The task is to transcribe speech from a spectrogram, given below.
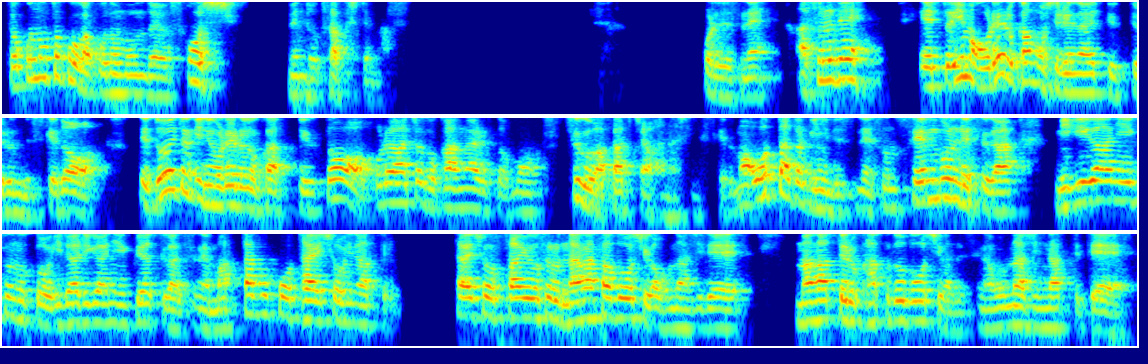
そこのとこがこの問題を少しめんどくさくしてます。これですね。あ、それで、えっと、今折れるかもしれないって言ってるんですけど、でどういう時に折れるのかっていうと、これはちょっと考えるともうすぐ分かっちゃう話ですけど、まあ、折った時にですね、その線分列が右側に行くのと左側に行くやつがですね、全くこう対称になってる。対象対応する長さ同士が同じで、曲がってる角度同士がですね、同じになってて、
